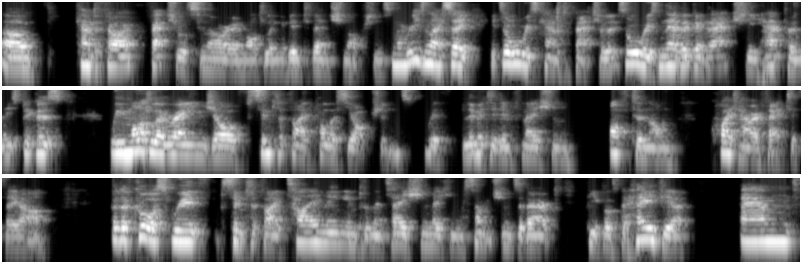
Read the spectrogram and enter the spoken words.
um, counterfactual scenario modeling of intervention options. And the reason I say it's always counterfactual, it's always never going to actually happen is because we model a range of simplified policy options with limited information, often on quite how effective they are. But of course, with simplified timing, implementation, making assumptions about people's behavior, and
